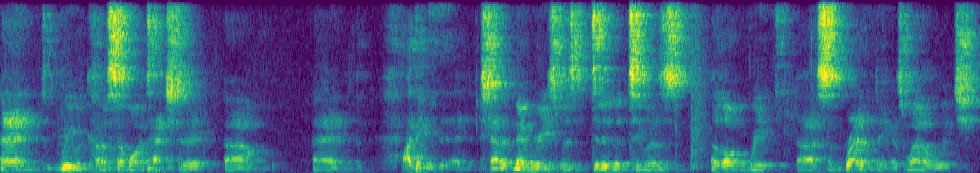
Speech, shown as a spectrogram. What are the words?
and we were kind of somewhat attached to it. Um, and I think Shattered Memories was delivered to us along with uh, some branding as well, which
